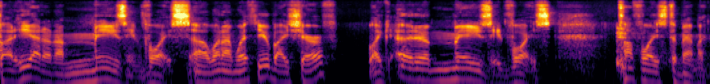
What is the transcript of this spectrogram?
But he had an amazing voice. Uh, when I'm with you by Sheriff, like an amazing voice. Tough voice to mimic.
